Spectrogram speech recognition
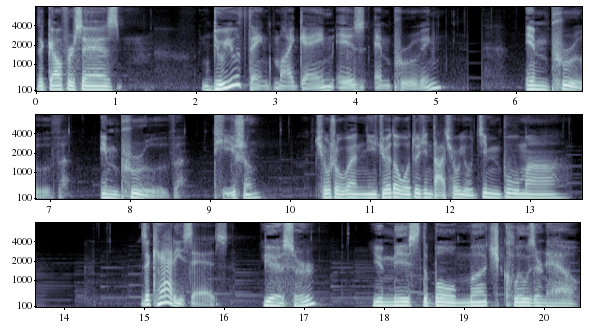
The golfer says, do you think my game is improving? Improve, improve，提升。球手问：“你觉得我最近打球有进步吗？” The caddy says, "Yes, sir. You miss the ball much closer now."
